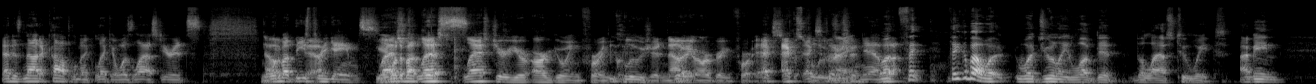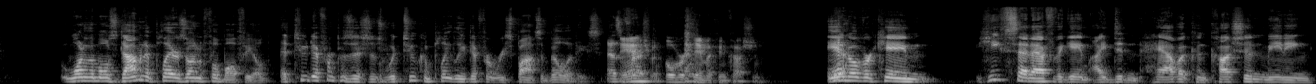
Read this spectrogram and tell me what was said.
That is not a compliment like it was last year. It's No, what about these yeah. three games? Last, what about last, this? last year you're arguing for inclusion. Now Right. you're arguing for ex- Ex- exclusion. exclusion. Yeah, Well, but- think, think about what, what Julian Love did the last two weeks. I mean, one of the most dominant players on the football field at two different positions with two completely different responsibilities. As a And freshman, overcame a concussion. and Yeah. overcame. He said after the game, "I didn't have a concussion." Meaning,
